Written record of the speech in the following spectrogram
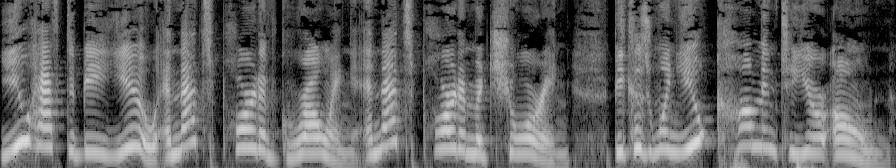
you have to be you. And that's part of growing and that's part of maturing. Because when you come into your own,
